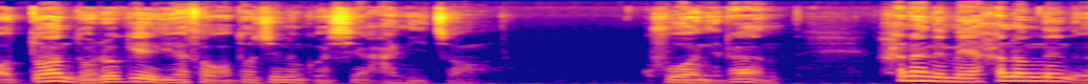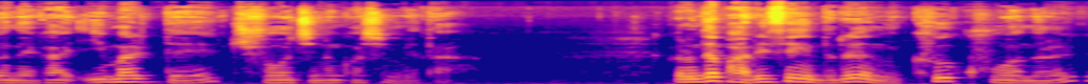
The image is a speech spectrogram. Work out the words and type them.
어떠한 노력에 의해서 얻어지는 것이 아니죠. 구원이란 하나님의 한없는 은혜가 임할 때 주어지는 것입니다. 그런데 바리새인들은 그 구원을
